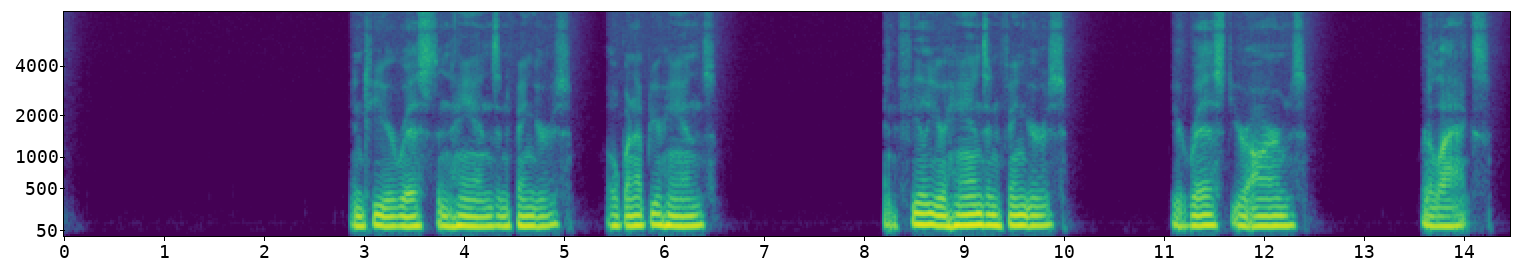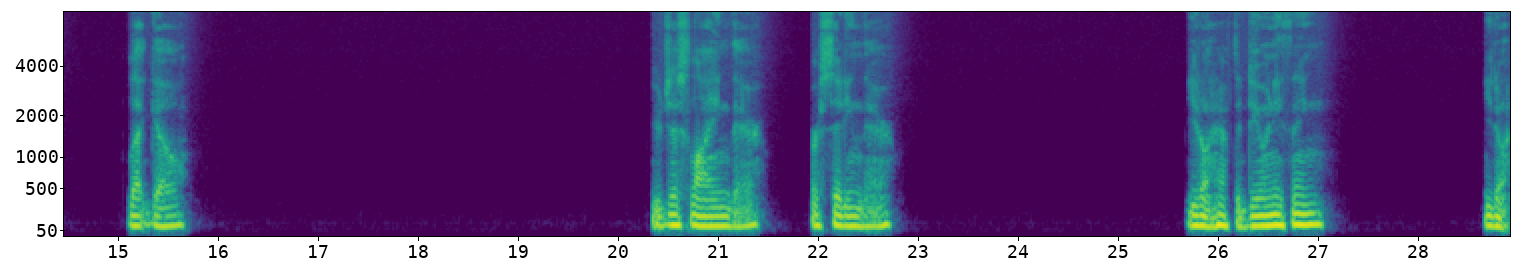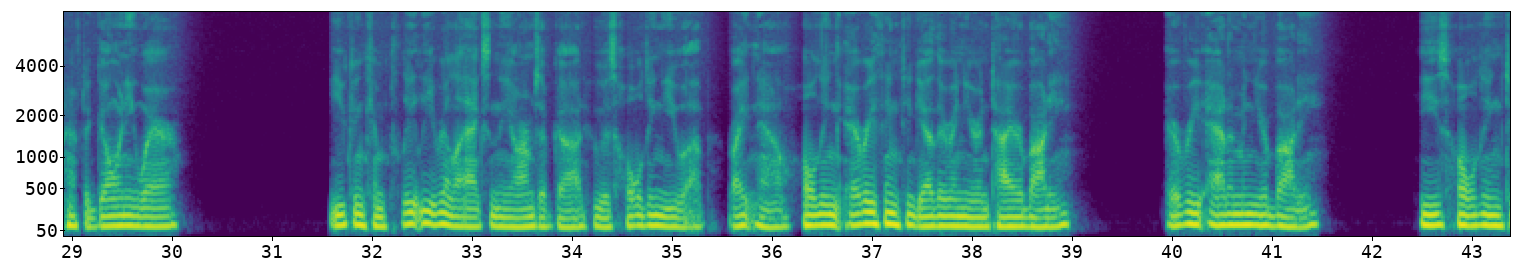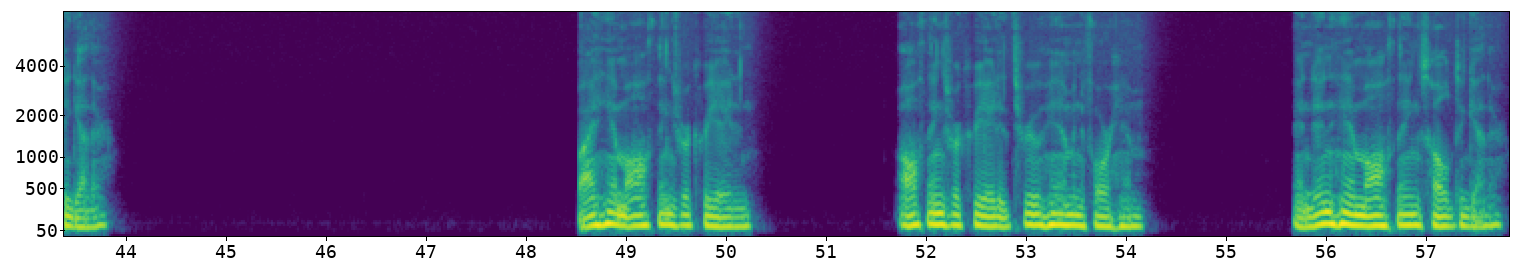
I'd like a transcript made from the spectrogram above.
into your wrists and hands and fingers. Open up your hands and feel your hands and fingers, your wrist, your arms. Relax. Let go. You're just lying there or sitting there. You don't have to do anything. You don't have to go anywhere. You can completely relax in the arms of God who is holding you up right now, holding everything together in your entire body, every atom in your body. He's holding together. By him, all things were created. All things were created through him and for him. And in him, all things hold together.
